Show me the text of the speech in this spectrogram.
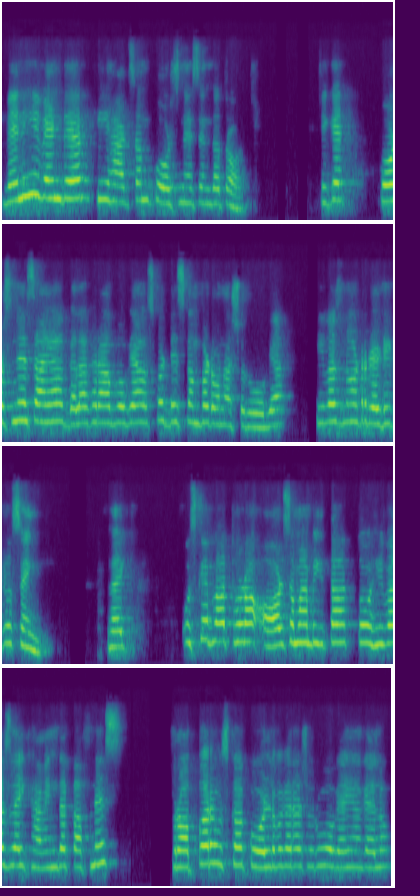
when he went there, he had some coarseness in the throat. ठीक है? कोर्सनेस आया, गला खराब हो गया, उसको डिस्कम्फर्ट होना शुरू हो गया। He was not ready to sing like उसके बाद थोड़ा और समय बीता तो he was like having the coughness proper उसका कोल्ड वगैरह शुरू हो गया, यहाँ कह लो।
